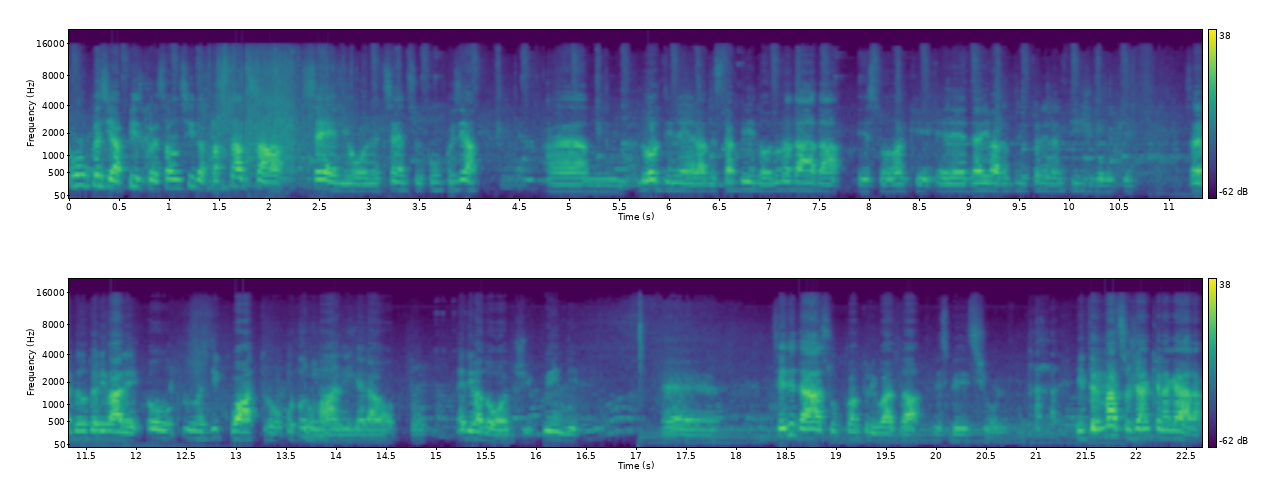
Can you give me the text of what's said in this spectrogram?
comunque sia, Pisco è stato un sito abbastanza serio, nel senso che comunque sia ehm, l'ordine era stabilito in una data e sono anche, ed è arrivato addirittura in anticipo perché sarebbe dovuto arrivare o lunedì 4 o, domani, domani. che era 8 è arrivato oggi quindi eh, serietà su quanto riguarda le spedizioni il 3 marzo c'è anche una gara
